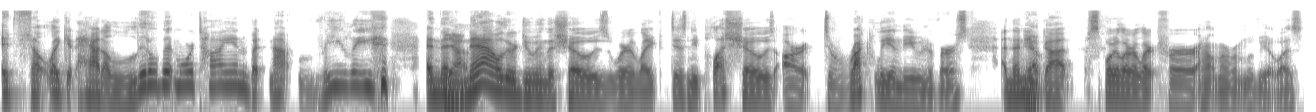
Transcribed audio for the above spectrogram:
it felt like it had a little bit more tie-in but not really. And then Yeah. now they're doing the shows where like disney plus shows are directly in the universe. And then you've got spoiler alert for i don't remember what movie it was.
